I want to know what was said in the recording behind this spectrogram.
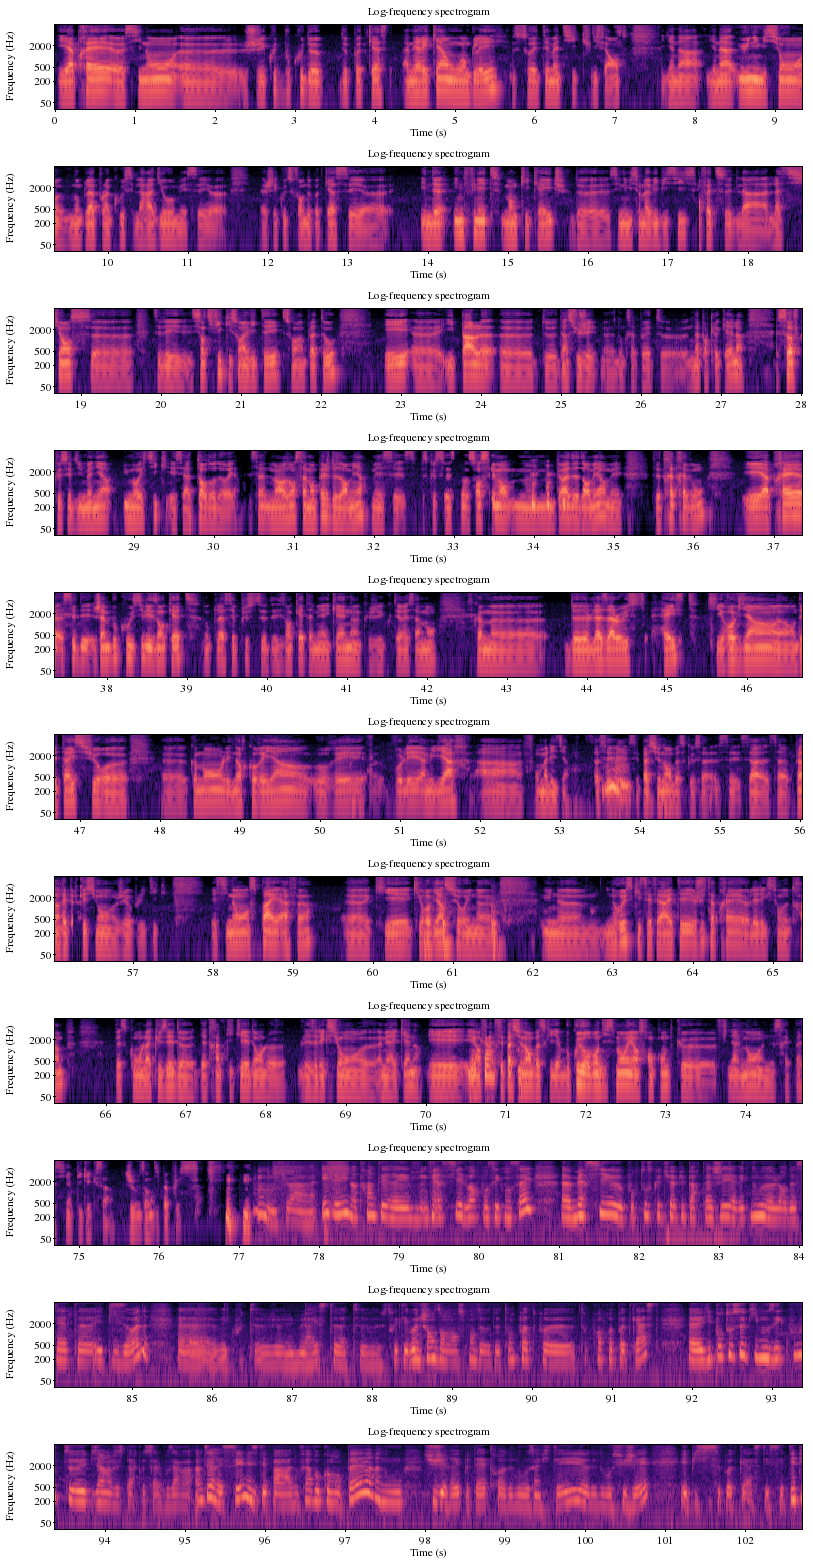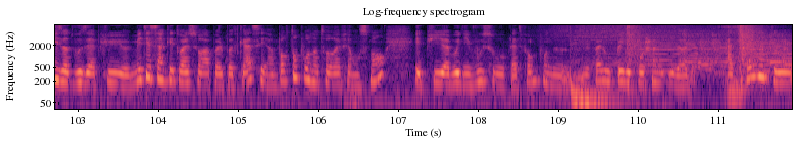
Et après, euh, sinon, euh, j'écoute beaucoup de, de, podcasts américains ou anglais sur des thématiques différentes. Il y en a, il y en a une émission, donc là pour un coup c'est de la radio, mais c'est euh, je l'écoute sous forme de podcast, c'est euh, In the Infinite Monkey Cage, c'est une émission de la BBC. En fait, c'est de la, science, euh, c'est des scientifiques qui sont invités sur un plateau et euh, ils parlent euh, d'un sujet, donc ça peut être n'importe lequel, sauf que c'est d'une manière humoristique et c'est à tordre de rire. Ça, malheureusement, ça m'empêche de dormir, mais c'est parce que c'est censé me permettre de dormir, mais c'est très très bon. Et après, j'aime beaucoup aussi les enquêtes. Donc là, c'est plus des enquêtes américaines que j'ai écoutées récemment, comme euh, de Lazarus Haste, qui revient euh, en détail sur euh, euh, comment les Nord-Coréens auraient volé un milliard à un fonds malaisien. Ça, c'est hmm. passionnant parce que ça, ça, ça, a plein de répercussions géopolitiques. Et sinon, Spy Affair, qui, est, qui revient sur une, une, une Russe qui s'est fait arrêter juste après l'élection de Trump parce qu'on l'accusait d'être impliqué dans le, les élections euh, américaines. Et, et en fait, c'est passionnant parce qu'il y a beaucoup de rebondissements et on se rend compte que finalement, elle ne serait pas si impliquée que ça. Je vous en dis pas plus. Hmm, tu as éveillé notre intérêt. Merci Edouard pour ces conseils. Euh, merci euh, pour tout ce que tu as pu partager avec nous lors de cet épisode. Écoute, je, il me reste à te souhaiter bonne chance dans le lancement de, de ton, propre, ton, propre podcast. et puis pour tous ceux qui nous écoutent, eh bien, j'espère que ça vous aura intéressé pas à nous faire vos commentaires, à nous suggérer peut-être de nouveaux invités, euh, de nouveaux sujets. Et puis si ce podcast et cet épisode vous a plu, euh, mettez 5 étoiles sur Apple Podcast, c'est important pour notre référencement. Et puis abonnez-vous sur vos plateformes pour ne, ne pas louper les prochains épisodes. À très bientôt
